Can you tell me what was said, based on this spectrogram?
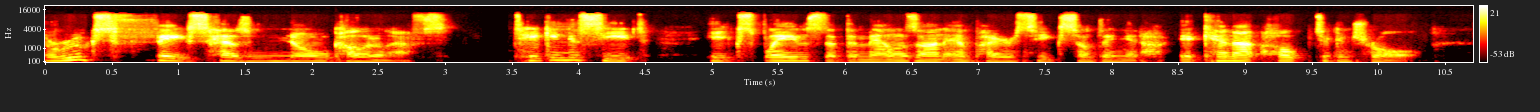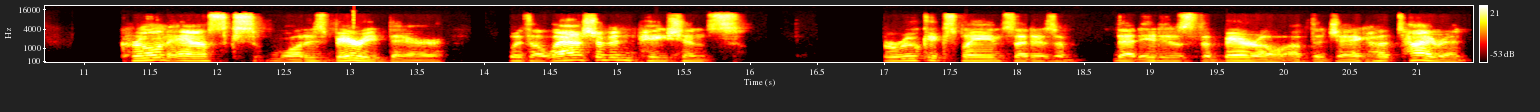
Baruk's face has no color left. Taking a seat, he explains that the Malazan Empire seeks something it, it cannot hope to control. Crone asks what is buried there. With a lash of impatience, Baruk explains that is a that it is the barrel of the Jaghut tyrant,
